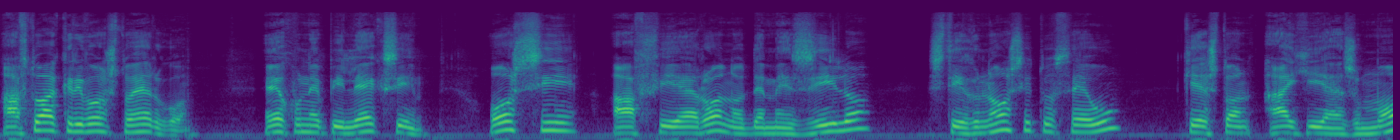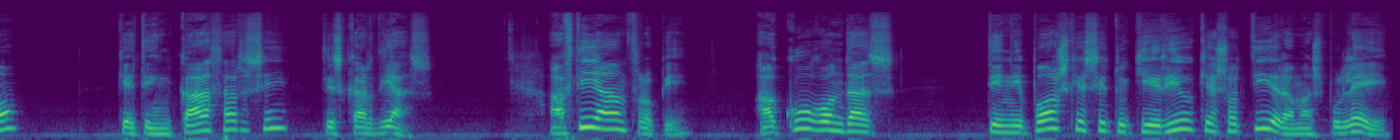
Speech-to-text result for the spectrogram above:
Αυτό ακριβώς το έργο έχουν επιλέξει όσοι αφιερώνονται με ζήλο στη γνώση του Θεού και στον αγιασμό και την κάθαρση της καρδιάς. Αυτοί οι άνθρωποι ακούγοντας την υπόσχεση του Κυρίου και Σωτήρα μας που λέει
